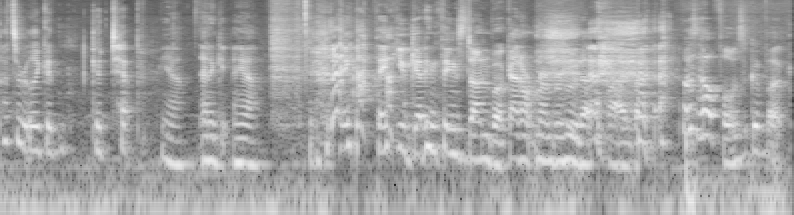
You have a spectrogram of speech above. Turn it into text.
That's a really good good tip. Yeah. And again, yeah. thank, thank you, Getting Things Done book. I don't remember who that's by, but it was helpful. It was a good book.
